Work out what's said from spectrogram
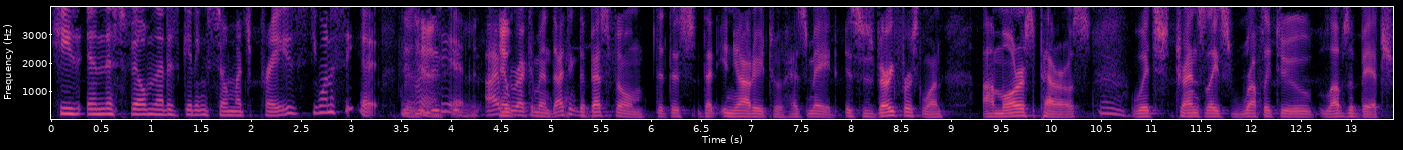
he's in this film that is getting so much praise. You want to see it. You want to see it. I would recommend. I think the best film that this that Iñárritu has made is his very first one, Amores Perros, mm. which translates roughly to "loves a bitch,"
